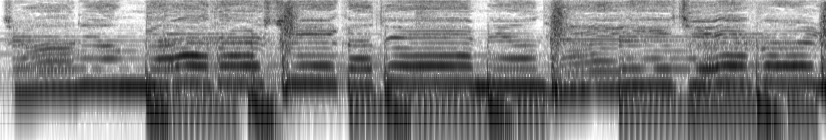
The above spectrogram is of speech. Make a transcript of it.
저녁 8시가 되면 헤이즈 볼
